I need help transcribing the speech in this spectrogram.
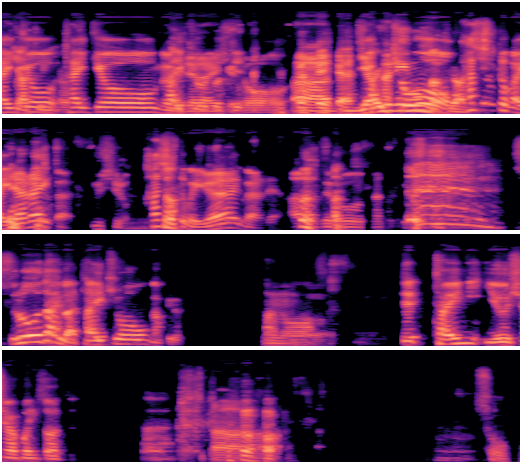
対逆響、に対響音楽じゃないけど、あ逆にもう歌詞とかいらないから、むしろ。歌詞とかいらないからね、アラゼロ。スローダイブは対響音楽よ。あの、絶対に優秀な子に育ってる。ああ、そうか。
